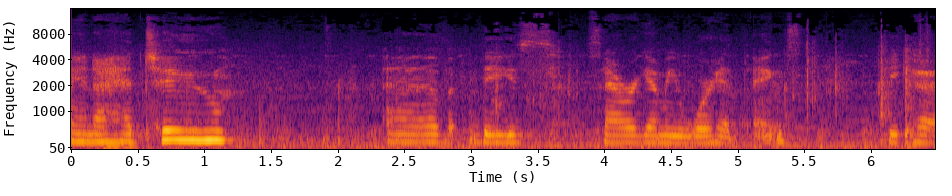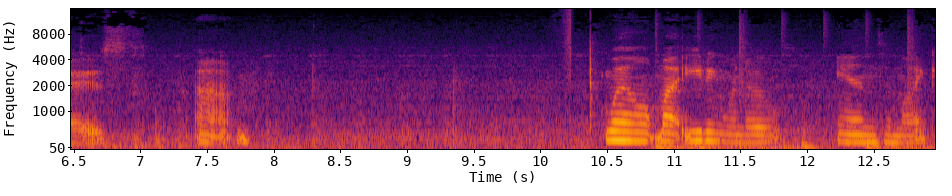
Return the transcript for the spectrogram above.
And I had two of these sour gummy warhead things because um, well my eating window ends in like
